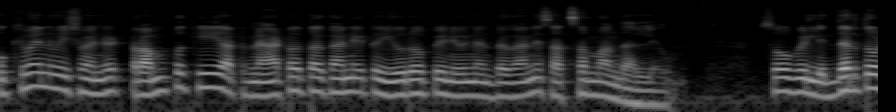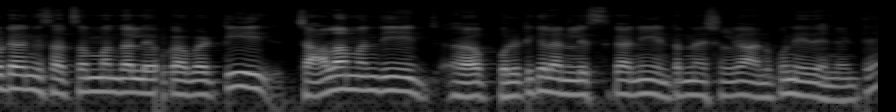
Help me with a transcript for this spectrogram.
ముఖ్యమైన విషయం ఏంటంటే ట్రంప్కి అటు నాటోతో కానీ ఇటు యూరోపియన్ యూనియన్తో కానీ సత్సంబంధాలు లేవు. సో వీళ్ళిద్దరితో ఆయనకి సత్సంబంధాలు లేవు కాబట్టి చాలామంది పొలిటికల్ అనలిస్ట్ కానీ ఇంటర్నేషనల్గా అనుకునేది ఏంటంటే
